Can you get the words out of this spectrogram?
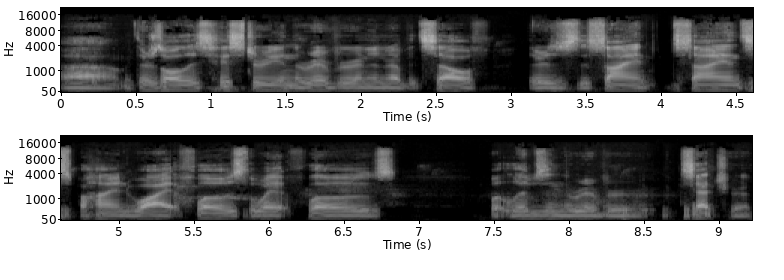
um, there's all this history in the river in and of itself. There's the science science behind why it flows the way it flows, what lives in the river, etc.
